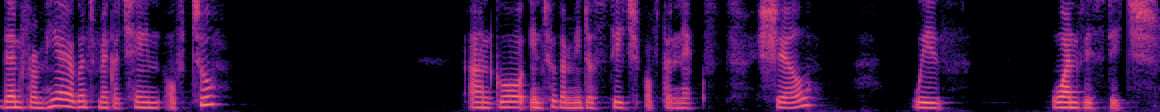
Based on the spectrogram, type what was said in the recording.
Then from here you're going to make a chain of two and go into the middle stitch of the next shell with one V-stitch.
